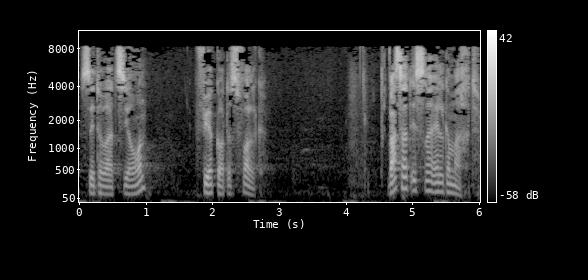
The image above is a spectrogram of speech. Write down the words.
Situation für Gottes Volk. Was hat Israel gemacht?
